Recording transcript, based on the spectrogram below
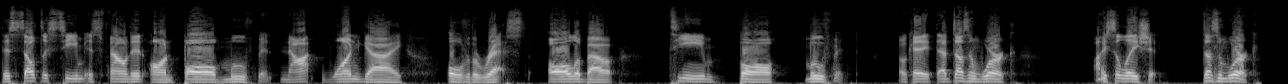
This Celtics team is founded on ball movement, not one guy over the rest. All about team ball movement. Okay, that doesn't work. Isolation doesn't work.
